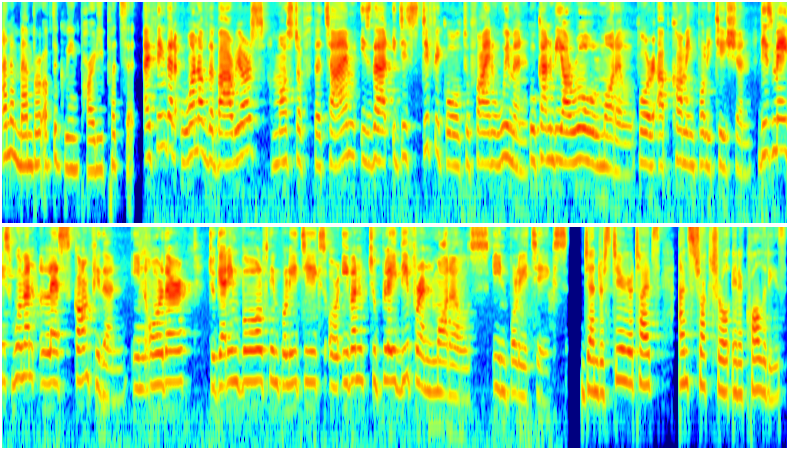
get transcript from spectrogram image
and a member of the Green Party, puts it. I think that one of the barriers, most of the time, is that it is difficult to find women who can be a role model for upcoming politicians. This makes women less confident in order to get involved in politics or even to play different models in politics. Gender stereotypes and structural inequalities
